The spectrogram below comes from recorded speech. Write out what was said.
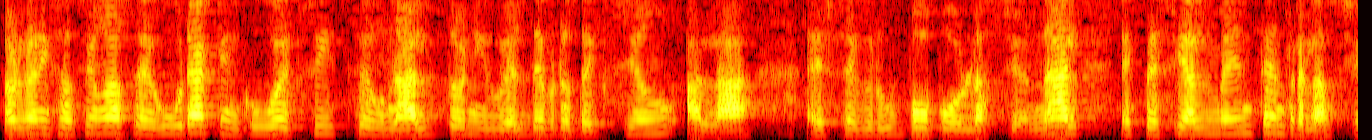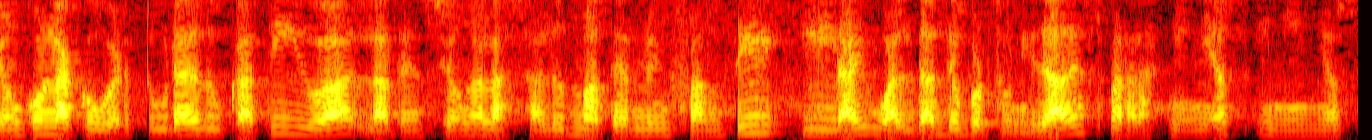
la organización asegura que en Cuba existe un alto nivel de protección a, ese grupo poblacional, especialmente en relación con la cobertura educativa, la atención a la salud materno-infantil y la igualdad de oportunidades para las niñas y niños.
